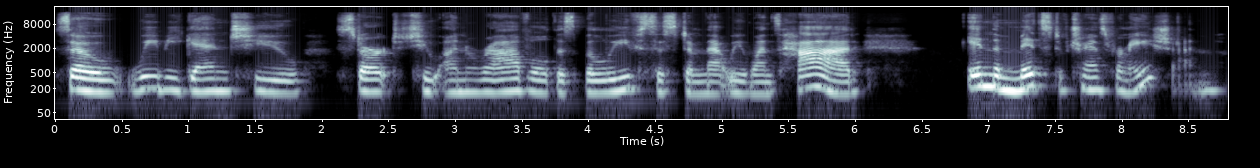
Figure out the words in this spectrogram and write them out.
So we begin to start to unravel this belief system that we once had in the midst of transformation.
